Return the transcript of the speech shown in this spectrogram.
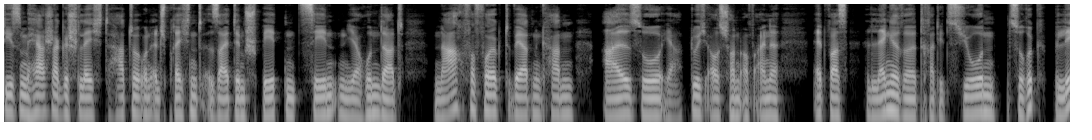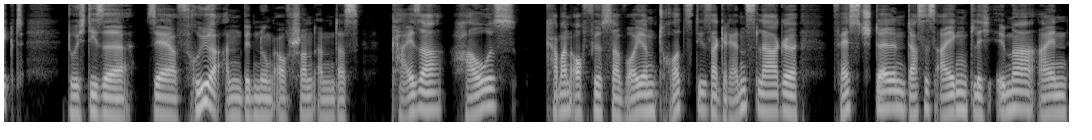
diesem Herrschergeschlecht hatte und entsprechend seit dem späten zehnten Jahrhundert nachverfolgt werden kann, also ja durchaus schon auf eine etwas längere Tradition zurückblickt, durch diese sehr frühe Anbindung auch schon an das Kaiserhaus kann man auch für Savoyen trotz dieser Grenzlage feststellen, dass es eigentlich immer ein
